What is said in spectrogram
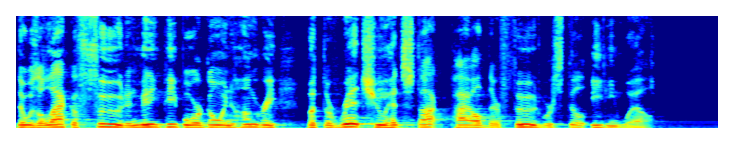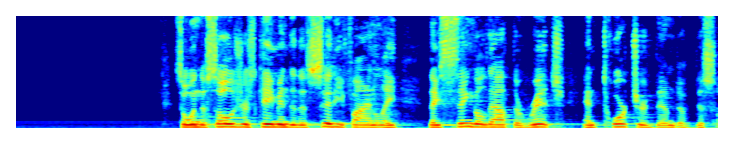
there was a lack of food, and many people were going hungry, but the rich who had stockpiled their food were still eating well. So when the soldiers came into the city finally, they singled out the rich and tortured them to, dis-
